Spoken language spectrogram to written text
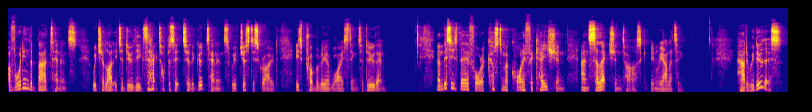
Avoiding the bad tenants, which are likely to do the exact opposite to the good tenants we've just described, is probably a wise thing to do then. And this is therefore a customer qualification and selection task in reality. How do we do this?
